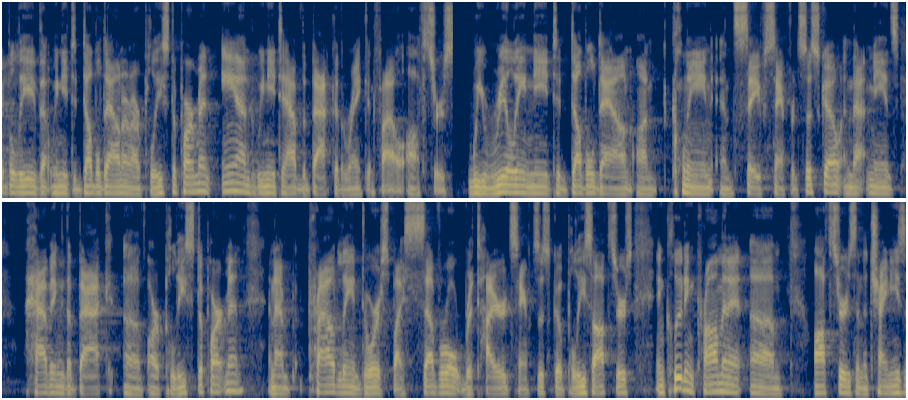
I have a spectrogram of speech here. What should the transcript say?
believe that we need to double down on our police department and we need to have the back of the rank and file officers. We really need to double down on clean and safe San Francisco. And that means having the back of our police department. And I'm proudly endorsed by several retired San Francisco police officers, including prominent um, officers in the Chinese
